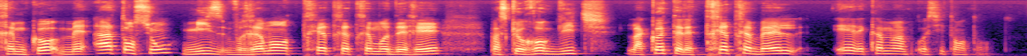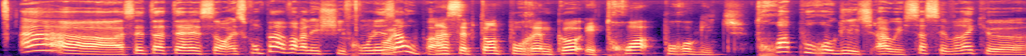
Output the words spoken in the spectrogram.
Remco, mais attention, mise vraiment très très très modérée, parce que Roglic, la cote, elle est très très belle, et elle est quand même aussi tentante. Ah, c'est intéressant. Est-ce qu'on peut avoir les chiffres? On les Ouais. a ou pas? 1,70 pour Remco et 3 pour Roglic. 3 pour Roglic. Ah oui, ça c'est vrai que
